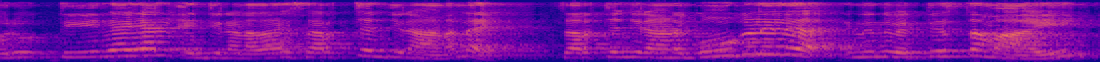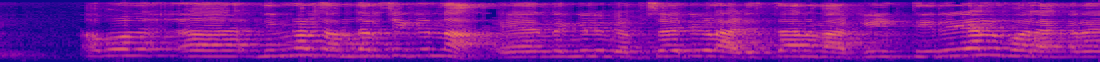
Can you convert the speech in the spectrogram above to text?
ഒരു തിരയൽ എഞ്ചിനാണ് അതായത് സെർച്ച് എഞ്ചിനാണ് അല്ലെ? സെർച്ച് എഞ്ചിനാണ് ഗൂഗിളിൽ നിന്ന് വ്യത്യസ്തമായി. അപ്പോൾ നിങ്ങൾ സന്ദർശിക്കുന്ന ഏതെങ്കിലും വെബ്സൈറ്റുകൾ അടിസ്ഥാനമാക്കി തിരയൽ ഫലങ്ങളെ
